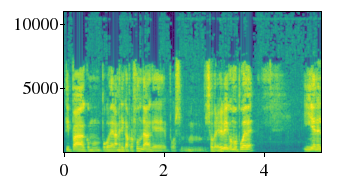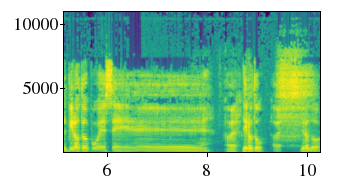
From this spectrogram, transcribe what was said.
tipa como un poco de la América profunda que pues sobrevive como puede. Y en el piloto, pues... Eh... A ver, Dilo tú, a ver. dilo tú.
